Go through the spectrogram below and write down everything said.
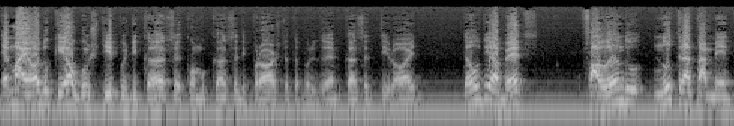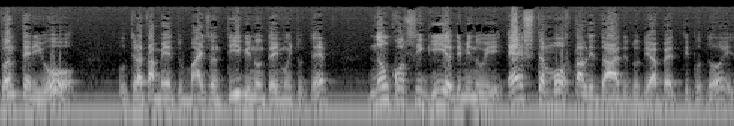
é maior do que alguns tipos de câncer, como câncer de próstata, por exemplo, câncer de tiroide. Então, o diabetes, falando no tratamento anterior, o tratamento mais antigo e não tem muito tempo, não conseguia diminuir. Esta mortalidade do diabetes tipo 2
